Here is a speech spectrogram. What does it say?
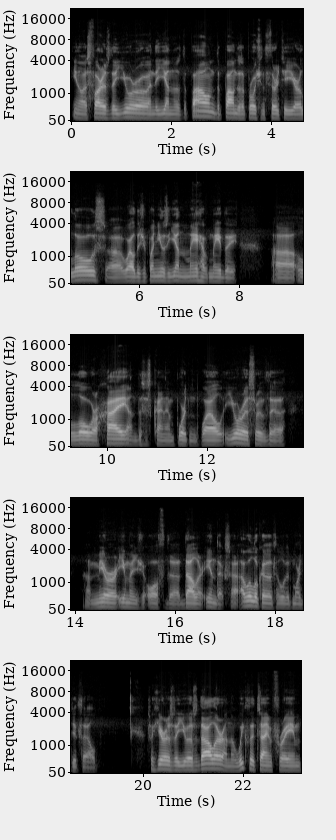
you know as far as the euro and the yen and the pound the pound is approaching 30 year lows. Uh, while the Japanese yen may have made a uh, lower high and this is kind of important. While euro is sort of the uh, mirror image of the dollar index I, will look at it a little bit more detail. So here is the US dollar on a weekly time frame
